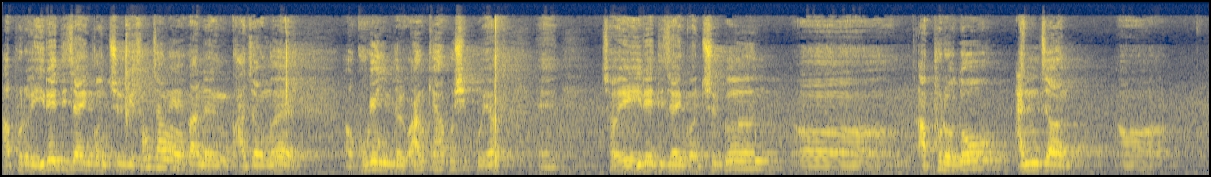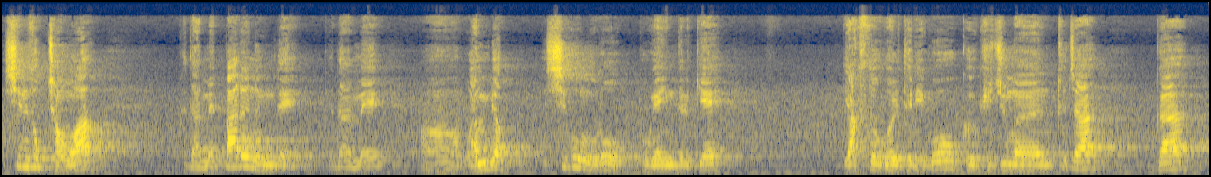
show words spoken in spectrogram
앞으로 이레 디자인 건축이 성장해가는 과정을 어, 고객님들과 함께 하고 싶고요. 예, 저희 이레 디자인 건축은 어, 앞으로도 안전, 어, 신속 정화, 그 다음에 빠른 응대, 그 다음에 어, 완벽 시공으로 고객님들께 약속을 드리고 그 귀중한 투자가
